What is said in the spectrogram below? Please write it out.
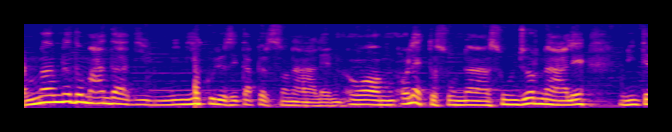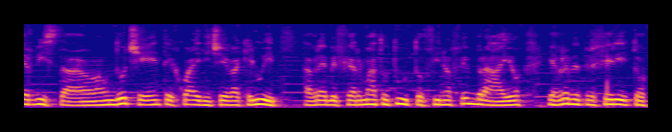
una, una, domanda di mia curiosità personale. Ho, ho letto su, una, su un giornale un'intervista a un docente il quale diceva che lui avrebbe fermato tutto fino a febbraio e avrebbe preferito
